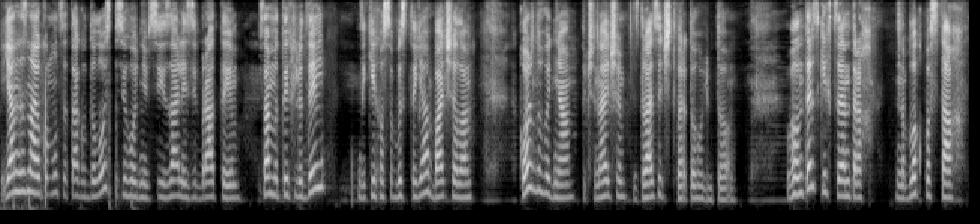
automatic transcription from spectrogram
Я не знаю, кому це так вдалося сьогодні в цій залі зібрати саме тих людей, яких особисто я бачила кожного дня, починаючи з 24 лютого. В волонтерських центрах, на блокпостах,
